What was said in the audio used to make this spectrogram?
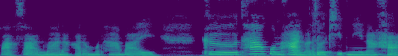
ฝากสารมานะคะ ทั้งหมด 5 ใบ คือถ้าคุณผ่านมาเจอคลิปนี้นะคะ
